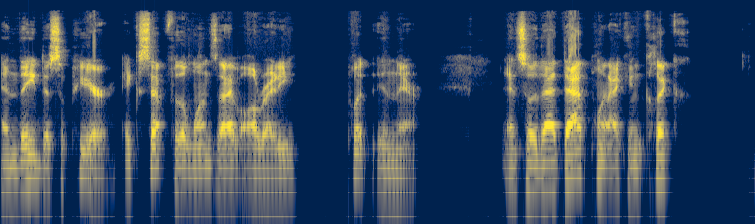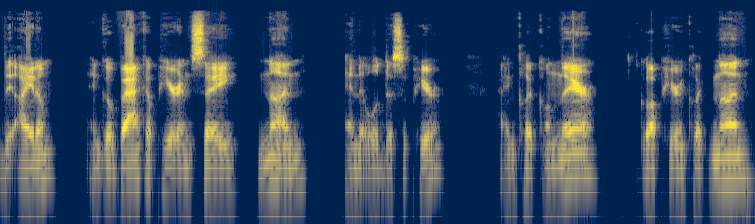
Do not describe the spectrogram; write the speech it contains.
and they disappear, except for the ones that I've already put in there. And so at that point, I can click the item and go back up here and say none, and it will disappear. I can click on there, go up here and click none,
